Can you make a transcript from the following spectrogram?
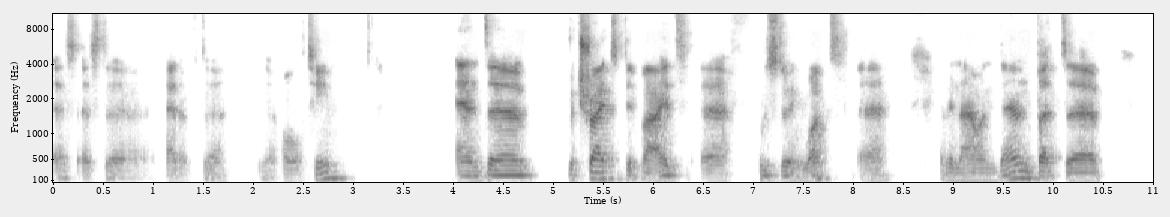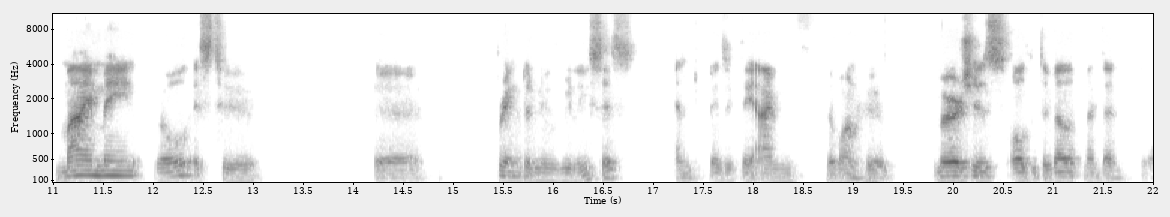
as as the head of the the whole team. And we try to divide who's doing what every now and then, but my main role is to uh, bring the new releases and basically i'm the one who merges all the development and you know,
